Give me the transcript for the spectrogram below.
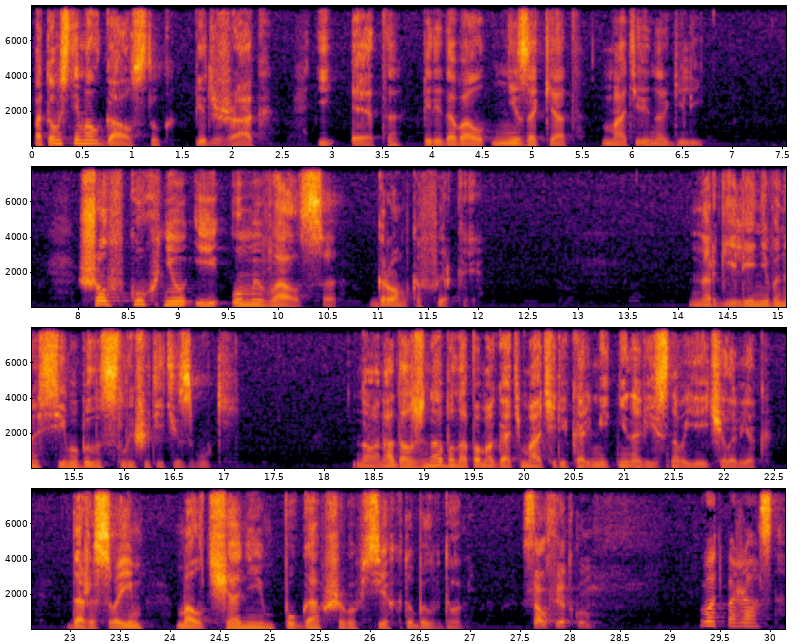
Потом снимал галстук, пиджак и это передавал Незакят матери Наргили. Шел в кухню и умывался, громко фыркая. Наргиле невыносимо было слышать эти звуки. Но она должна была помогать матери кормить ненавистного ей человека, даже своим молчанием пугавшего всех, кто был в доме. Салфетку. Вот, пожалуйста.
